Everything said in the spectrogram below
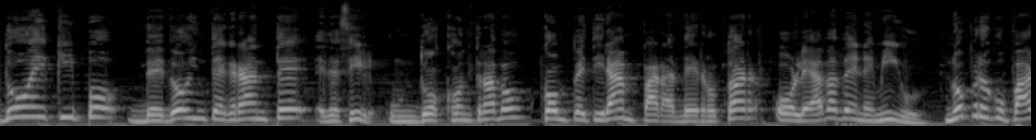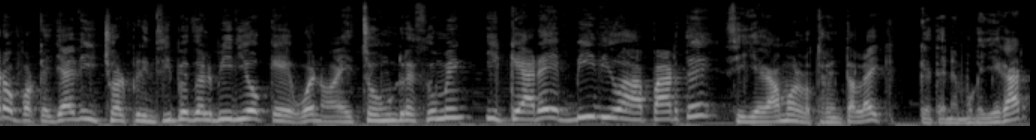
dos equipos de dos integrantes, es decir, un 2 contra 2, competirán para derrotar oleadas de enemigos. No preocuparos porque ya he dicho al principio del vídeo que bueno, esto es un resumen y que haré vídeos aparte si llegamos a los 30 likes, tenemos que llegar,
